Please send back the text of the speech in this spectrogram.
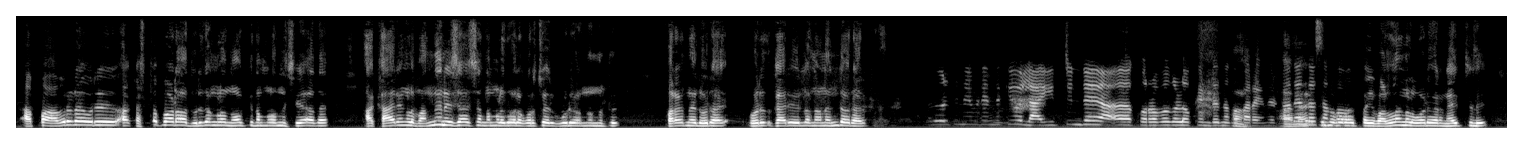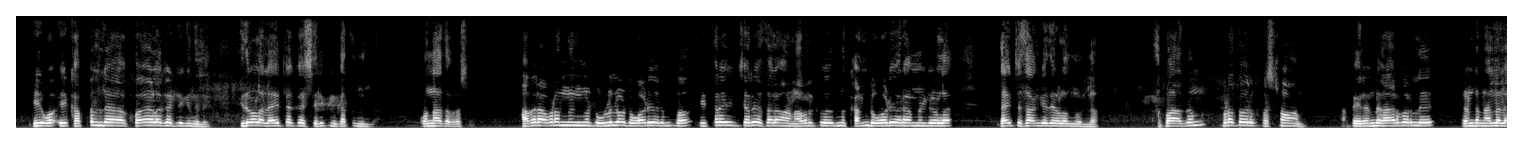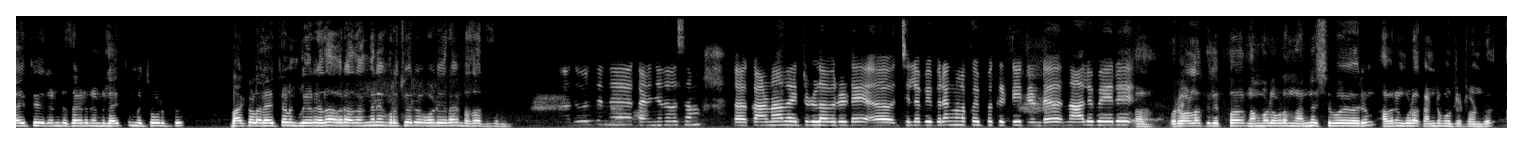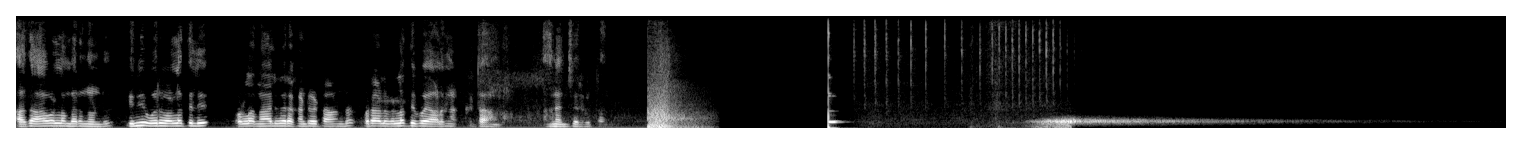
അപ്പോൾ അവരുടെ ഒരു ആ കഷ്ടപ്പാട് ആ ദുരിതങ്ങൾ നോക്കി നമ്മളൊന്നും ചെയ്യാതെ ആ കാര്യങ്ങൾ വന്നതിന് ശേഷം നമ്മൾ ഇതുപോലെ കുറച്ച് പേര് കൂടി വന്നു നിന്നിട്ട് പറയുന്നതിൽ ഒരു ഒരു കാര്യമില്ലെന്നാണ് എന്റെ ഒരു അഭിപ്രായം. അതുപോലെ തന്നെ ഇവിടെ എന്തൊക്കെയോ ലൈറ്റിന്റെ കുറവുകളൊക്കെ ഈ വള്ളങ്ങൾ ഓടി വരാൻ നൈറ്റിൽ ഈ ഈ കപ്പലിന്റെ കോയകളൊക്കെ ഇട്ടിരിക്കുന്നില്ലേ ഇതിലുള്ള ലൈറ്റൊക്കെ ശരിക്കും കത്തുന്നില്ല. ഒന്നാമത്തെ പ്രശ്നം. അവരവിടെ നിന്ന് ഇങ്ങോട്ട് ഉള്ളിലോട്ട് ഓടി വരുമ്പോൾ ഇത്രയും ചെറിയ സ്ഥലമാണ്. അവർക്ക് ഒന്ന് കണ്ട് ഓടി വരാൻ വേണ്ടിയുള്ള ലൈറ്റ് സാങ്കേതികളൊന്നുമില്ല അപ്പോൾ അതും ഇവിടുത്തെ ഒരു പ്രശ്നമാണ്. അപ്പോൾ രണ്ട് ഹാർബറിൽ രണ്ട് നല്ല ലൈറ്റ് രണ്ട് സൈഡ് രണ്ട് ലൈറ്റും വെച്ചു കൊടുത്ത് ബാക്കിയുള്ള ലൈറ്റുകളും ക്ലിയർ ചെയ്താൽ അവർ അതങ്ങനെ കുറച്ച് പേര് ഓടി വരാനുള്ള സാധ്യതയുണ്ട്. അതുപോലെ തന്നെ കഴിഞ്ഞ ദിവസം കാണാതായിട്ടുള്ളവരുടെ ചില വിവരങ്ങളൊക്കെ ഇപ്പൊ കിട്ടിയിട്ടുണ്ട്. നാല് പേര് ഒരു വള്ളത്തിൽ ഇപ്പൊ നമ്മൾ ഇവിടെ നിന്ന് അന്വേഷിച്ച് പോയവരും അവരും കൂടെ കണ്ടുമുട്ടിട്ടുണ്ട് അത് ആ വെള്ളം വരുന്നുണ്ട്. ഇനി ഒരു വള്ളത്തിൽ ഉള്ള നാലുപേരെ കണ്ടുകിട്ടാറുണ്ട് ഒരാൾ വെള്ളത്തിൽ പോയ ആളുകൾ കിട്ടാറുണ്ട് അങ്ങനെ കിട്ടാറുണ്ട്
